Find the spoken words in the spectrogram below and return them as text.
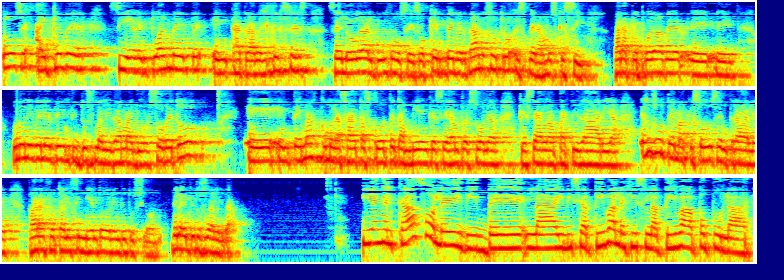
Entonces hay que ver si eventualmente a través del CES se logra algún consenso, que de verdad nosotros esperamos que sí, para que pueda haber eh, eh, unos niveles de institucionalidad mayor, sobre todo eh, en temas como las altas cortes también, que sean personas que sean apartidarias. Esos son temas que son centrales para el fortalecimiento de la institución, de la institucionalidad. Y en el caso, Lady, de la iniciativa legislativa popular,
